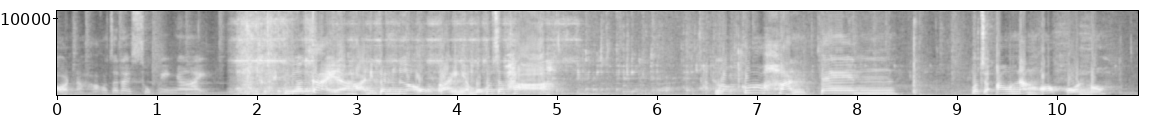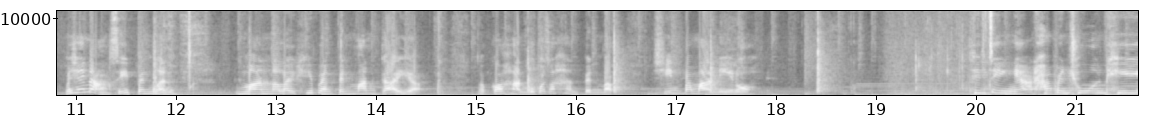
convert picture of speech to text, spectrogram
ก่อนนะคะ ก็จะได้สุกง่ายๆ เนื้อไก่นะคะ นี่เป็นเนื้ออกไก่เนี่ยโบก็จะผ่า แล้วก็หั่นเป็นเราจะเอาหนังออกก่อนเนาะไม่ใช่หนังสิเป็นเหมือนมันอะไรที่เป็นเป็นมันไก่อะแล้วก็หั่นโบก็จะหั่นเป็นแบบชิ้นประมาณนี้เนาะที่จริงเนี่ยถ้าเป็นช่วงที่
